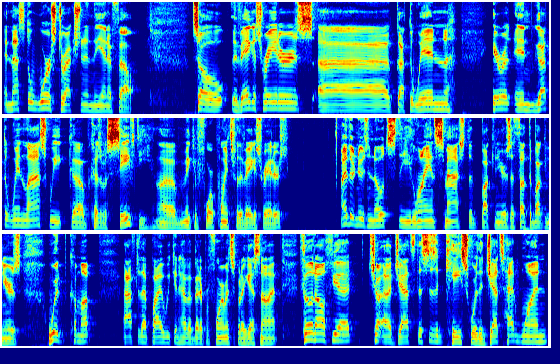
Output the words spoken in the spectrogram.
and that's the worst direction in the NFL. So the Vegas Raiders uh, got the win. And we got the win last week uh, because of a safety, uh, making four points for the Vegas Raiders. Other news and notes: the Lions smashed the Buccaneers. I thought the Buccaneers would come up after that bye week and have a better performance, but I guess not. Philadelphia uh, Jets. This is a case where the Jets had won,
